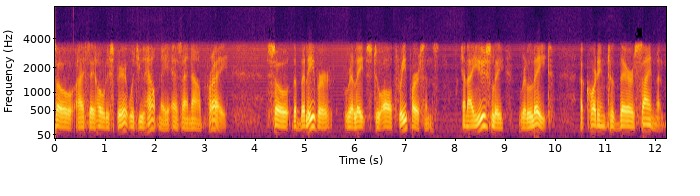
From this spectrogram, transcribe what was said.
so I say, Holy Spirit, would you help me as I now pray? So the believer relates to all three persons, and I usually relate according to their assignment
